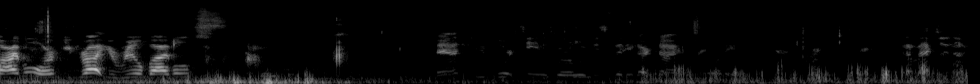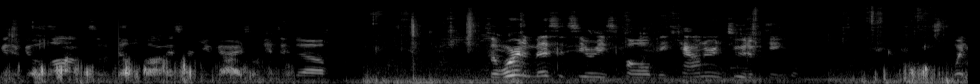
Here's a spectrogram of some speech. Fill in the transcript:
Bible, or if you brought your real Bibles, Matthew 14 is where we'll be spending our time this morning. And I'm actually not going to go long, so double bonus for you guys. We'll get to know. So we're in a message series called The Counterintuitive Kingdom. When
